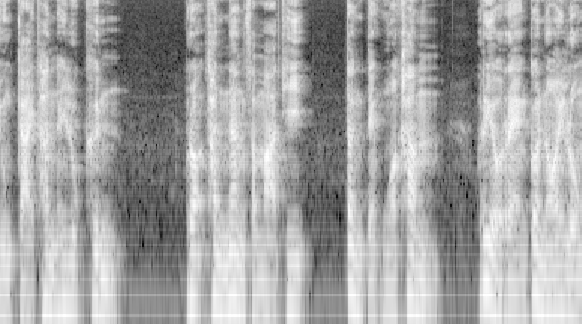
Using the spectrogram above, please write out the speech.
ยุงกายท่านให้ลุกขึ้น เพราะท่านนั่งสมาธิตั้งแต่หัวค่ำ เรี่ยวแรงก็น้อยลง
